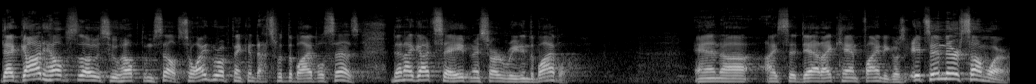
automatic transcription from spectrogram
that God helps those who help themselves. So I grew up thinking that's what the Bible says. Then I got saved and I started reading the Bible. And uh, I said, Dad, I can't find it. He goes, It's in there somewhere.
